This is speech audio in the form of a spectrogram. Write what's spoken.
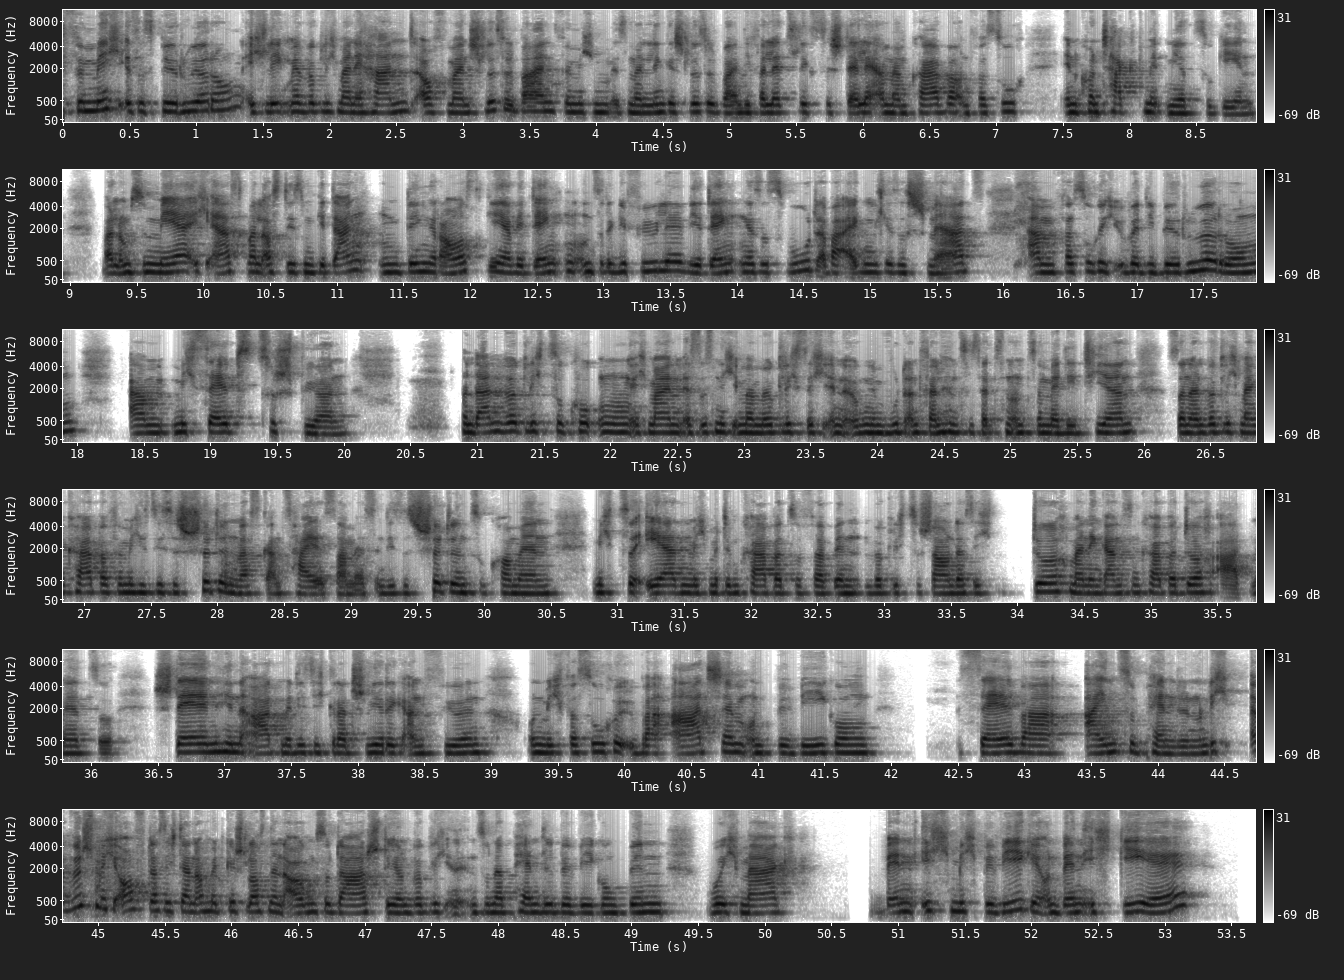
für mich ist es Berührung. Ich lege mir wirklich meine Hand auf mein Schlüsselbein. Für mich ist mein linkes Schlüsselbein die verletzlichste Stelle an meinem Körper und versuche in Kontakt mit mir zu gehen. Weil umso mehr ich erstmal aus diesem Gedankending rausgehe, wir denken unsere Gefühle, wir denken, es ist Wut, aber eigentlich ist es Schmerz, ähm, versuche ich über die Berührung ähm, mich selbst zu spüren. Und dann wirklich zu gucken, ich meine, es ist nicht immer möglich, sich in irgendeinem Wutanfall hinzusetzen und zu meditieren, sondern wirklich mein Körper, für mich ist dieses Schütteln was ganz Heilsames, in dieses Schütteln zu kommen, mich zu erden, mich mit dem Körper zu verbinden, wirklich zu schauen, dass ich durch meinen ganzen Körper durchatme, zu Stellen hinatme, die sich gerade schwierig anfühlen und mich versuche über Atem und Bewegung selber einzupendeln. Und ich erwische mich oft, dass ich dann auch mit geschlossenen Augen so dastehe und wirklich in, in so einer Pendelbewegung bin, wo ich merke, wenn ich mich bewege und wenn ich gehe,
